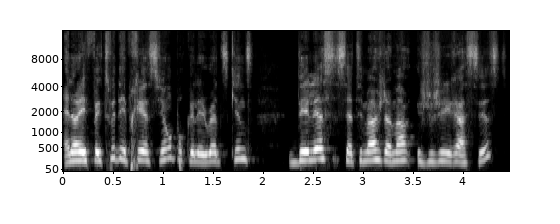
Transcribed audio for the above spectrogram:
elle a effectué des pressions pour que les Redskins délaissent cette image de marque jugée raciste.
